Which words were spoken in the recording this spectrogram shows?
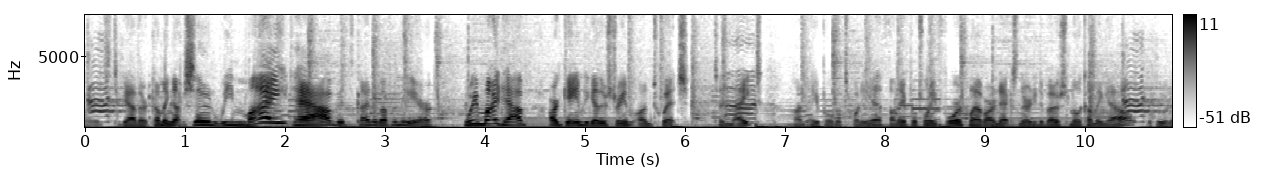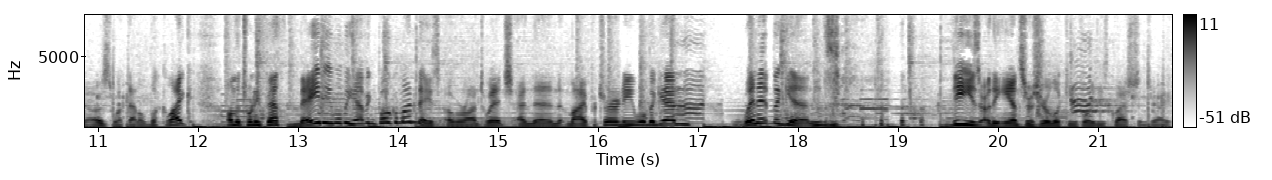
nerds together. Coming up soon, we might have, it's kind of up in the air, we might have our Game Together stream on Twitch tonight on April the 20th. On April 24th, we'll have our next Nerdy Devotional coming out. Who knows what that'll look like. On the 25th, maybe we'll be having Pokemon Days over on Twitch, and then my paternity will begin when it begins. these are the answers you're looking for to these questions, right?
